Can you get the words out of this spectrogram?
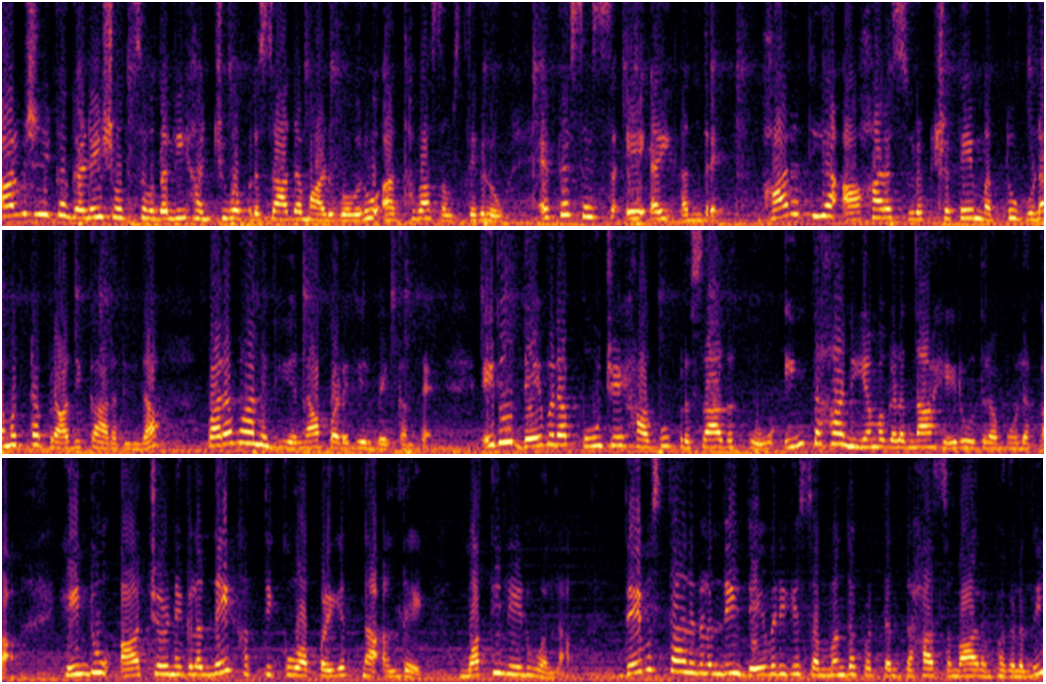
ಸಾರ್ವಜನಿಕ ಗಣೇಶೋತ್ಸವದಲ್ಲಿ ಹಂಚುವ ಪ್ರಸಾದ ಮಾಡುವವರು ಅಥವಾ ಸಂಸ್ಥೆಗಳು ಎಫ್ಎಸ್ಎಸ್ಎಐ ಅಂದ್ರೆ ಭಾರತೀಯ ಆಹಾರ ಸುರಕ್ಷತೆ ಮತ್ತು ಗುಣಮಟ್ಟ ಪ್ರಾಧಿಕಾರದಿಂದ ಪರವಾನಗಿಯನ್ನ ಪಡೆದಿರಬೇಕಂತೆ. ಇದು ದೇವರ ಪೂಜೆ ಹಾಗೂ ಪ್ರಸಾದಕ್ಕೂ ಇಂತಹ ನಿಯಮಗಳನ್ನ ಹೇರುವುದರ ಮೂಲಕ ಹಿಂದೂ ಆಚರಣೆಗಳನ್ನೇ ಹತ್ತಿಕ್ಕುವ ಪ್ರಯತ್ನ ಅಲ್ಲದೆ ಮತ್ತಿನೇನೂ ಅಲ್ಲ. ದೇವಸ್ಥಾನಗಳಲ್ಲಿ ದೇವರಿಗೆ ಸಂಬಂಧಪಟ್ಟಂತಹ ಸಮಾರಂಭಗಳಲ್ಲಿ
